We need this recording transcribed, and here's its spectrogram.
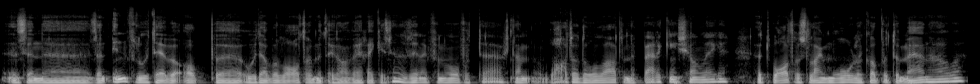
zijn, uh, zijn invloed hebben op uh, hoe dat we later moeten gaan werken. Daar ben ik van overtuigd. Dan water doorlatende parkings gaan leggen, het water zo lang mogelijk op het termijn houden.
